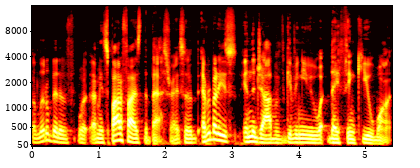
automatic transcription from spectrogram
a little bit of what I mean. Spotify is the best, right? So everybody's in the job of giving you what they think you want.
